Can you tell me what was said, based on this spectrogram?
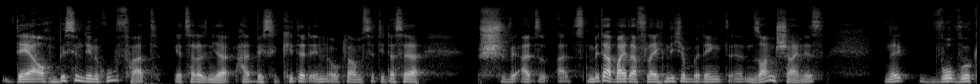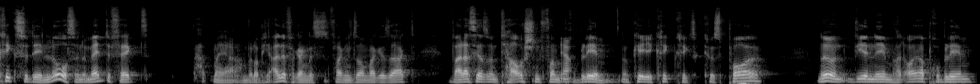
der auch ein bisschen den Ruf hat, jetzt hat er ihn ja halbwegs gekittet in Oklahoma City, dass er also als Mitarbeiter vielleicht nicht unbedingt ein Sonnenschein ist. Ne? Wo, wo kriegst du den los? Und im Endeffekt hat man ja, haben wir glaube ich alle vergangenen Sommer gesagt, war das ja so ein Tauschen von ja. Problemen. Okay, ihr kriegt, kriegt Chris Paul, ne, und wir nehmen halt euer Problem.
